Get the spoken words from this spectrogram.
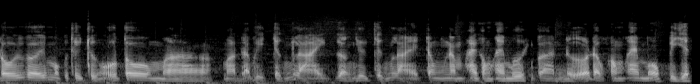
đối với một cái thị trường ô tô mà mà đã bị chững lại gần như chững lại trong năm 2020 và nửa đầu 2021 bị dịch.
